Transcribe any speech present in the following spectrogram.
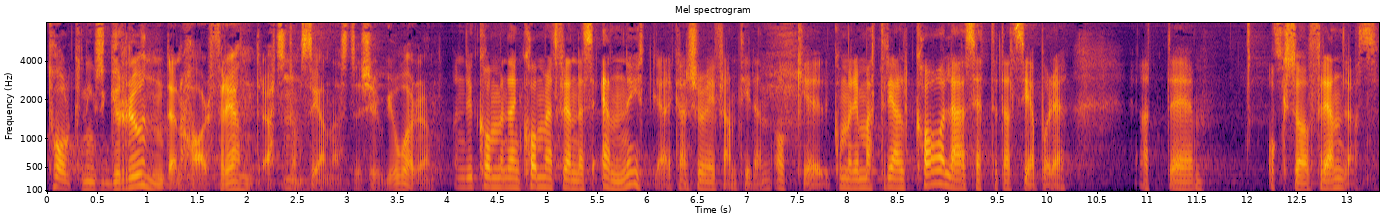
tolkningsgrunden har förändrats de senaste 20 åren. den kommer att förändras ännu ytterligare kanske i framtiden och eh, kommer det matriarkala sättet att se på det att eh, också förändras?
